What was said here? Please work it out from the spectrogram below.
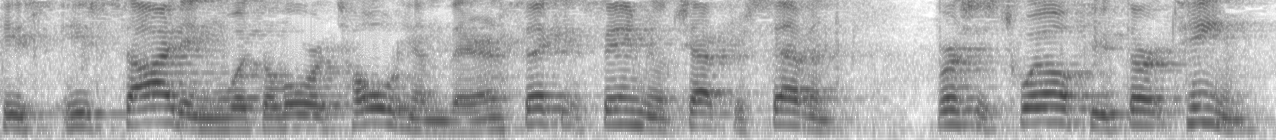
he's, he's citing what the Lord told him there. In 2 Samuel chapter 7, verses 12 through 13,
